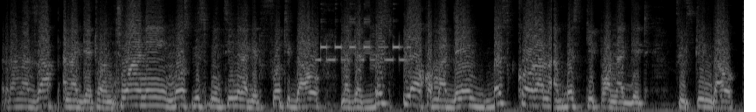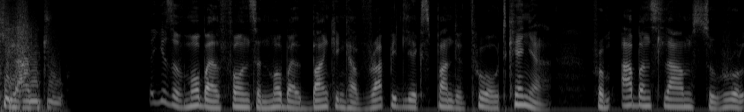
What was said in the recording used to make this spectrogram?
runners up anaget 120 most discipline team anaget 40 dao the best player kwa madem best scorer na best keeper anaget 15 dao kila mtu The use of mobile phones and mobile banking have rapidly expanded throughout Kenya, from urban slums to rural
